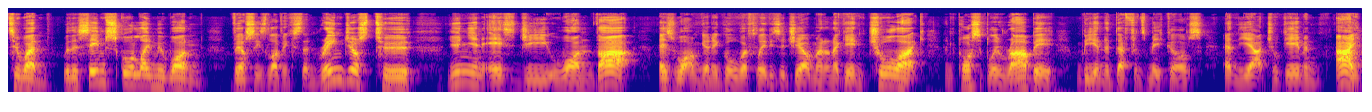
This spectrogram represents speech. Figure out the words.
to win, with the same scoreline we won versus Livingston. Rangers 2, Union SG 1. That is what I'm going to go with, ladies and gentlemen. And again, Colak and possibly Rabbi being the difference makers in the actual game. And aye,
